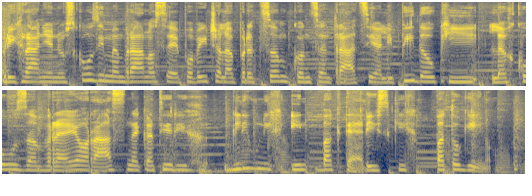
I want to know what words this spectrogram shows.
Pri hranjenju skozi membrano se je povečala predvsem koncentracija lipidov, ki lahko zavrejo rast nekaterih glivnih in bakterijskih patogenov.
